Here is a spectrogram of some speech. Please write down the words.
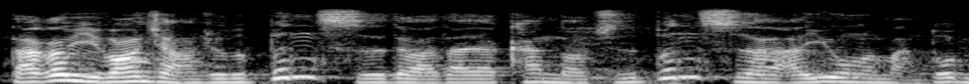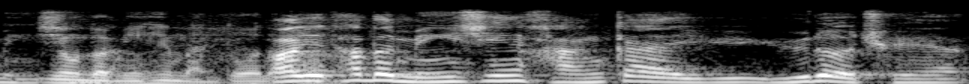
打个比方讲，就是奔驰，对吧？大家看到，其实奔驰还用了蛮多明星，用的明星蛮多的而且它的明星涵盖于娱乐圈，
